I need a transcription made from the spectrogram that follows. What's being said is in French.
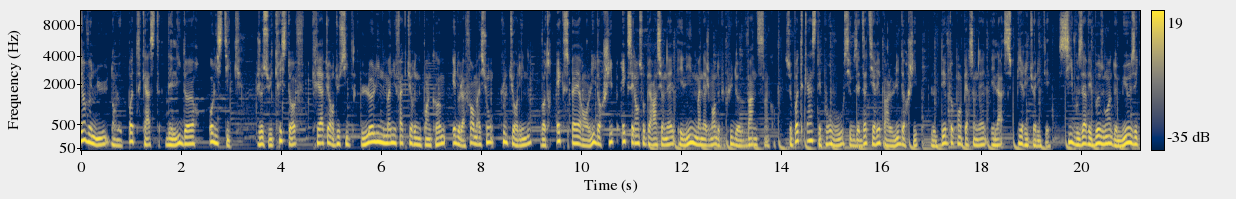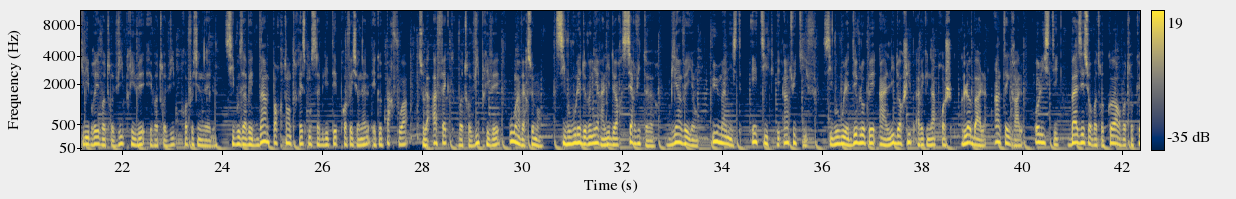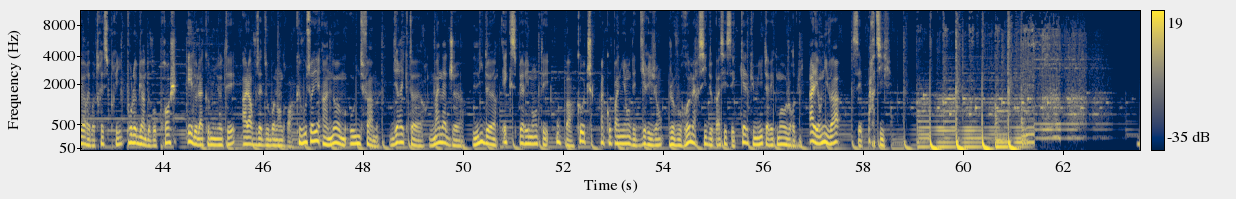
Bienvenue dans le podcast des leaders holistiques. Je suis Christophe, créateur du site lelinmanufacturing.com et de la formation Culture Lean, votre expert en leadership, excellence opérationnelle et lean management depuis plus de 25 ans. Ce podcast est pour vous si vous êtes attiré par le leadership, le développement personnel et la spiritualité. Si vous avez besoin de mieux équilibrer votre vie privée et votre vie professionnelle. Si vous avez d'importantes responsabilités professionnelles et que parfois cela affecte votre vie privée ou inversement. Si vous voulez devenir un leader serviteur, bienveillant, humaniste, éthique et intuitif, si vous voulez développer un leadership avec une approche globale, intégrale, holistique, basée sur votre corps, votre cœur et votre esprit, pour le bien de vos proches et de la communauté, alors vous êtes au bon endroit. Que vous soyez un homme ou une femme, directeur, manager, leader expérimenté ou pas, coach accompagnant des dirigeants, je vous remercie de passer ces quelques minutes avec moi aujourd'hui. Allez, on y va, c'est parti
